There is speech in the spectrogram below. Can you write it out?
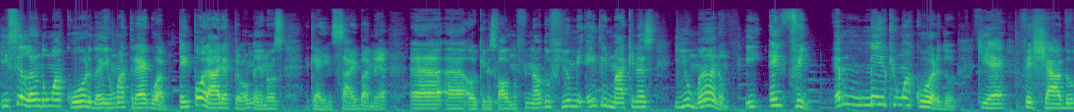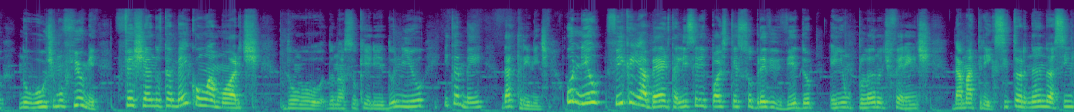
e selando um acordo aí, uma trégua temporária, pelo menos, que a gente saiba, né? Uh, uh, o que eles falam no final do filme, entre máquinas e humano. E, enfim, é meio que um acordo que é fechado no último filme, fechando também com a morte do, do nosso querido Neil e também da Trinity. O Neil fica em aberto ali se ele pode ter sobrevivido em um plano diferente da Matrix, se tornando assim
